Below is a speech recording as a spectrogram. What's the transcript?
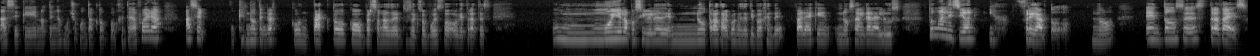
hace que no tengas mucho contacto con gente de afuera, hace que no tengas contacto con personas de tu sexo opuesto o que trates muy en lo posible de no tratar con ese tipo de gente para que no salga a la luz tu maldición y fregar todo, ¿no? Entonces trata eso.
